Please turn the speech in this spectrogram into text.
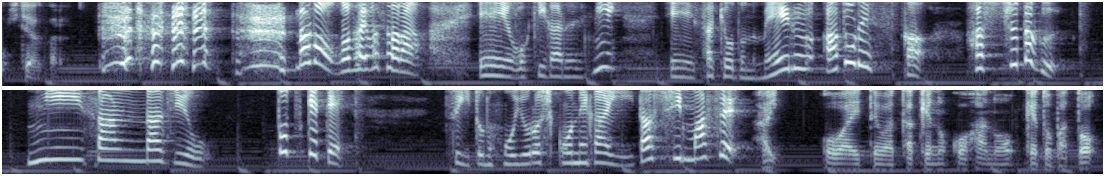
が起きちゃうから。などございましたら、えーお気軽に、えー先ほどのメールアドレスか、ハッシュタグ、23ラジオとつけて、ツイートの方よろしくお願いいたします。はい。お相手はタケノコ派のケトバと、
